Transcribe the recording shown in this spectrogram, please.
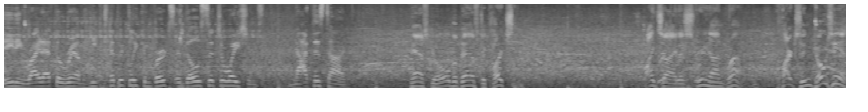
Meeting right at the rim. He typically converts in those situations. Not this time. Paschall, the pass to Clarkson. Right side, a screen on Brown. Clarkson goes in.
